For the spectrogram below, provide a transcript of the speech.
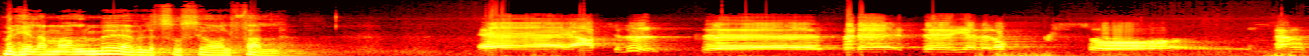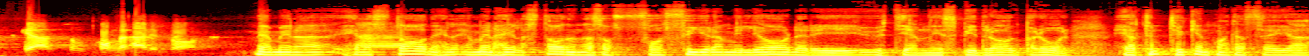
men hela Malmö är väl ett socialfall? Eh, ja, absolut. Eh, men det, det gäller också svenskar som. Men jag menar hela staden, hela, jag menar hela staden alltså får fyra miljarder i utjämningsbidrag per år. Jag ty- tycker inte man kan säga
